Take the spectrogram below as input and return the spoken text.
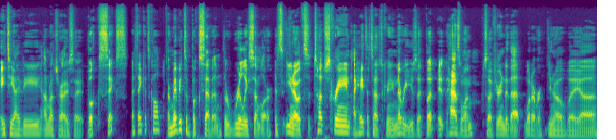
ATIV, I'm not sure how you say it. Book 6, I think it's called. Or maybe it's a Book 7. They're really similar. It's, you know, it's a touch screen. I hate the touch screen, never use it, but it has one. So if you're into that, whatever. You know, a uh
